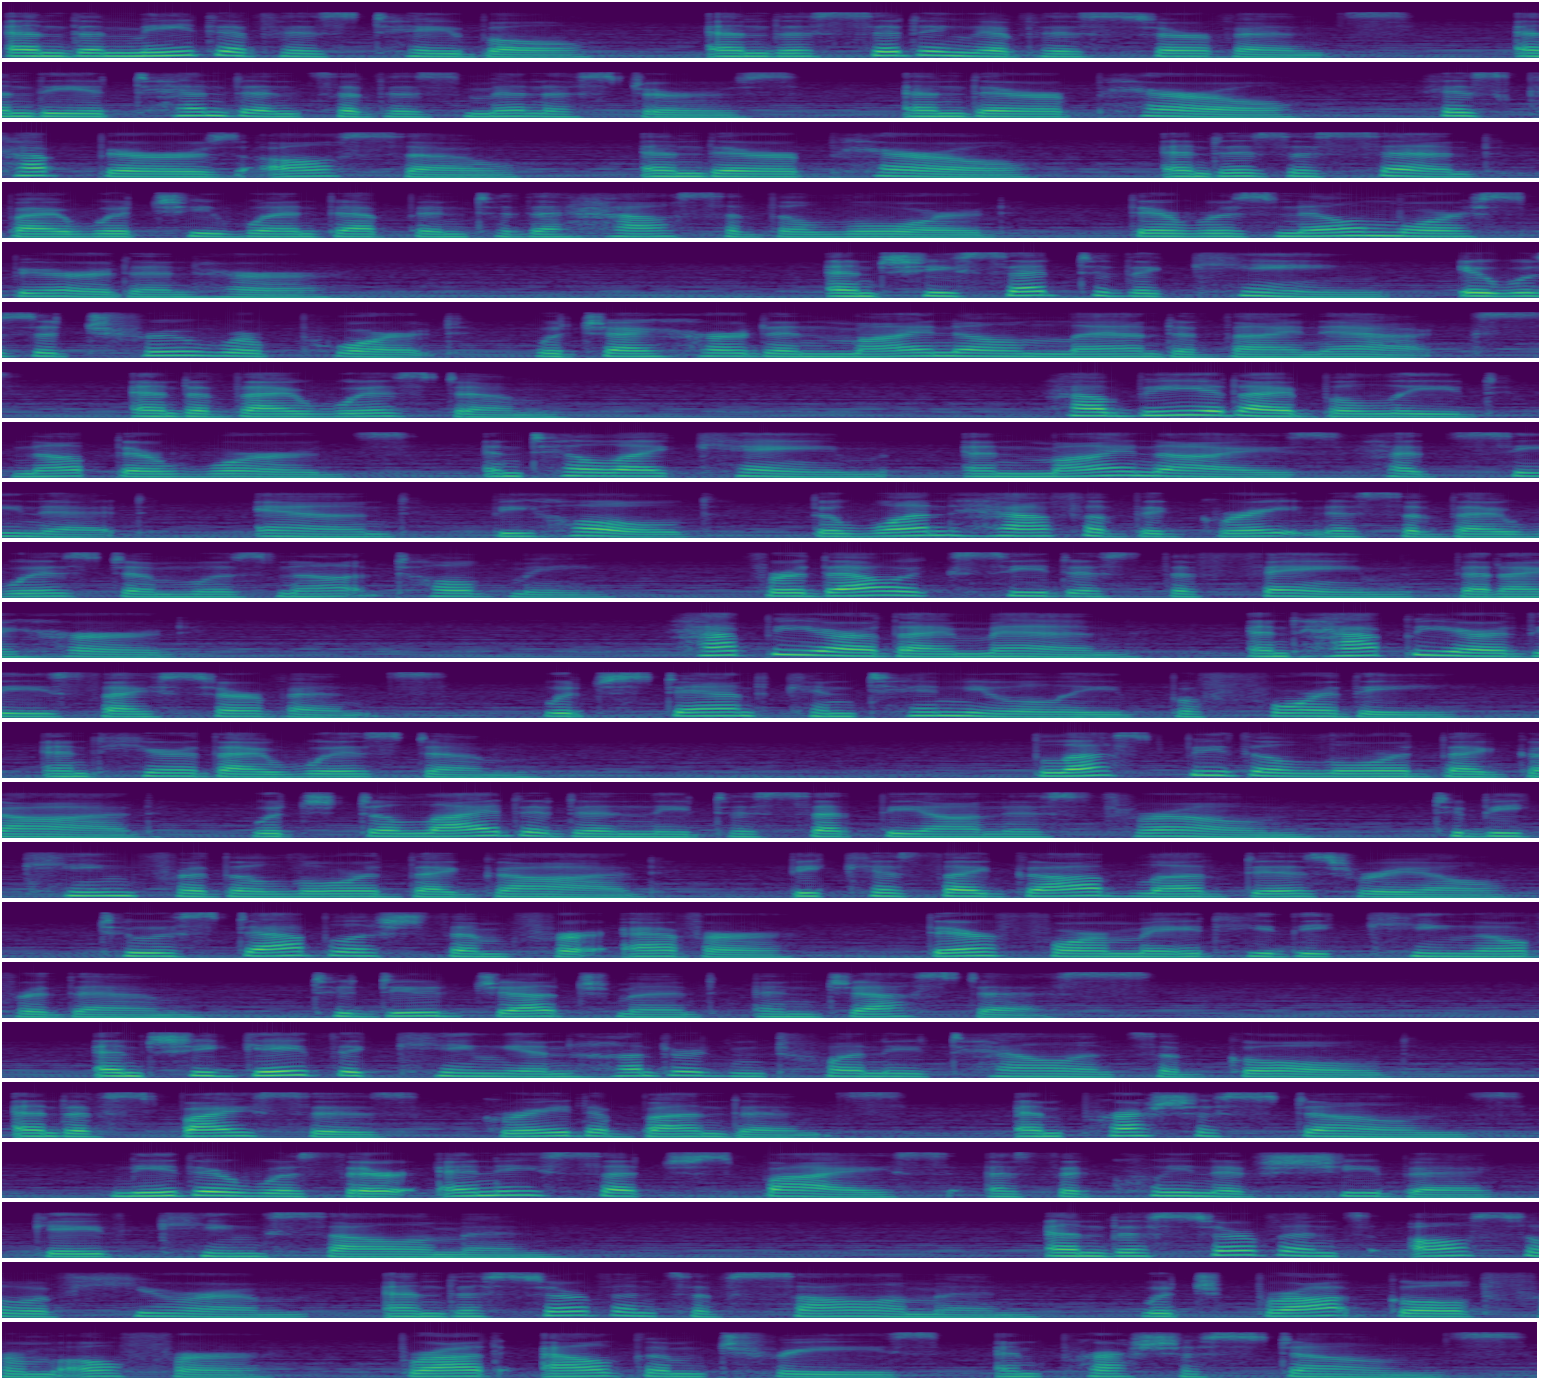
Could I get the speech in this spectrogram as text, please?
and the meat of his table, and the sitting of his servants, and the attendance of his ministers, and their apparel, his cupbearers also, and their apparel, and his ascent by which he went up into the house of the Lord, there was no more spirit in her. And she said to the king, It was a true report which I heard in mine own land of thine acts, and of thy wisdom. Howbeit I believed not their words, until I came, and mine eyes had seen it, and, behold, the one half of the greatness of thy wisdom was not told me, for thou exceedest the fame that I heard. Happy are thy men, and happy are these thy servants, which stand continually before thee, and hear thy wisdom. Blessed be the Lord thy God, which delighted in thee to set thee on his throne, to be king for the Lord thy God, because thy God loved Israel, to establish them for ever, therefore made he thee king over them, to do judgment and justice. And she gave the king an hundred and twenty talents of gold, and of spices great abundance, and precious stones, neither was there any such spice as the queen of Sheba gave King Solomon. And the servants also of Huram, and the servants of Solomon, which brought gold from Ophir, brought algum trees and precious stones.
